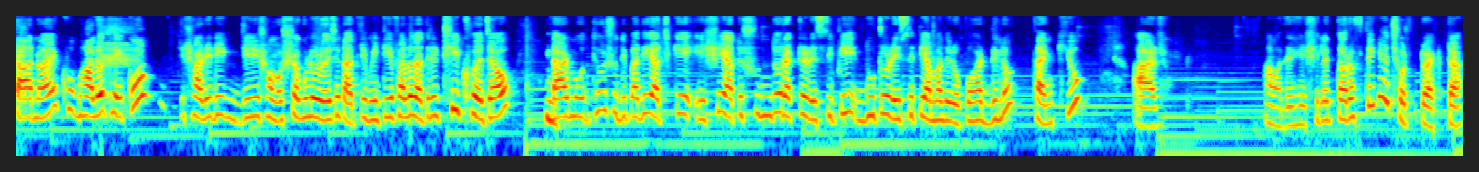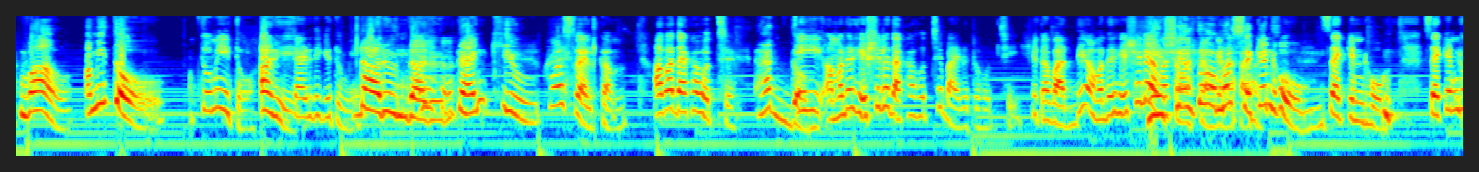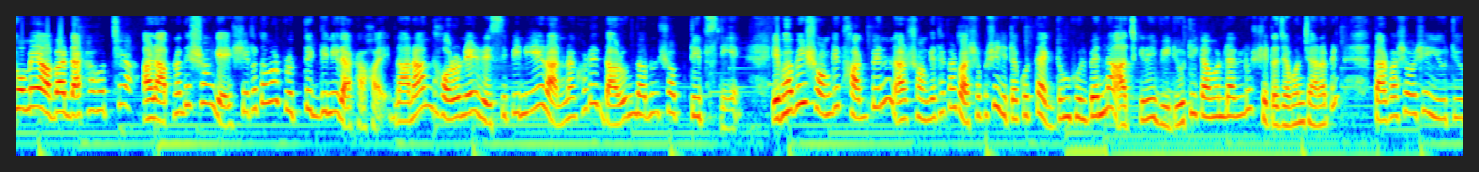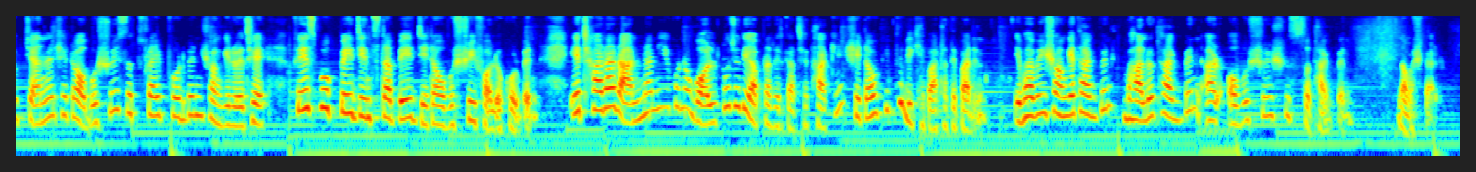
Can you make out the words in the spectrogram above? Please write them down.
তা নয় খুব ভালো থেকো। শারীরিক যে সমস্যাগুলো রয়েছে তাড়াতাড়ি মিটিয়ে ফেলো তাড়াতাড়ি ঠিক হয়ে যাও। তার মধ্যেও সুদীপাদি আজকে এসে এত সুন্দর একটা রেসিপি দুটো রেসিপি আমাদের উপহার দিল। থ্যাংক ইউ আর আমাদের হেসিলের তরফ থেকে ছোট্ট একটা ওয়াও আমি তো তুমিই তো। আরে চারিদিকে তুমি। দারুণ দারুণ থ্যাংক ইউ মোস্ট ওয়েলকাম আবার দেখা হচ্ছে। একদম। এই আমাদের হেসেলে দেখা হচ্ছে বাইরে তো হচ্ছেই। সেটা বাদ দিয়ে আমাদের হেসেলে হেসেল তো আমার second home second home second হোমে আবার দেখা হচ্ছে আর আপনাদের সঙ্গে সেটা তো আমার প্রত্যেক দিনই দেখা হয়। নানান ধরনের রেসিপি নিয়ে রান্নাঘরে দারুণ দারুণ সব টিপস নিয়ে। এভাবেই সঙ্গে থাকবেন আর সঙ্গে থাকার পাশাপাশি যেটা করতে একদম ভুলবেন না আজকের এই ভিডিওটি কেমন লাগল সেটা যেমন জানাবেন। তার পাশাপাশি ইউটিউব চ্যানেল সেটা অবশ্যই সাবস্ক্রাইব করবেন। সঙ্গে রয়েছে ফেসবুক পেজ ইনস্টা পেজ যেটা অবশ্যই ফলো করবেন। এছাড়া রান্না নিয়ে কোনো গল্প যদি আপনাদের কাছে থাকে, সেটাও কিন্তু লিখে পাঠাতে পারেন। এভাবেই সঙ্গে থাকবেন, ভালো থাকবেন, আর অবশ্যই সুস্থ থাকবেন। নমস্কার।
